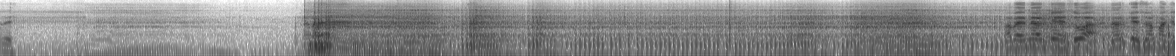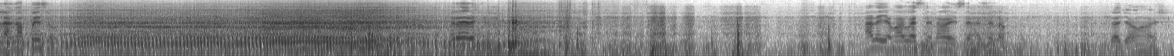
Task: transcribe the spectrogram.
Dale. A ver, mejor que suba, mejor que suba para que le haga peso. Dale, llama a este lado y se hace la... Ya, vamos a ver.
